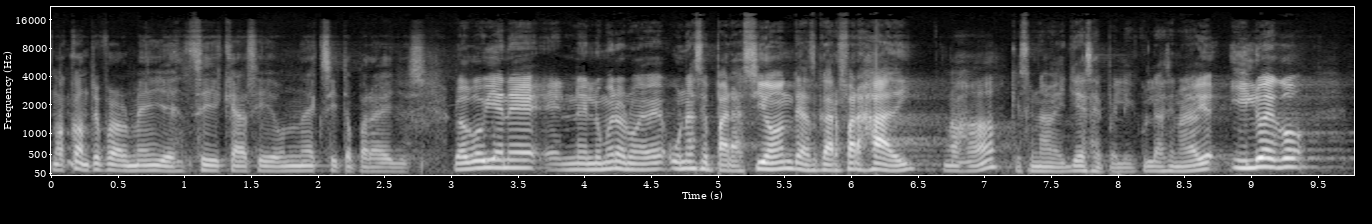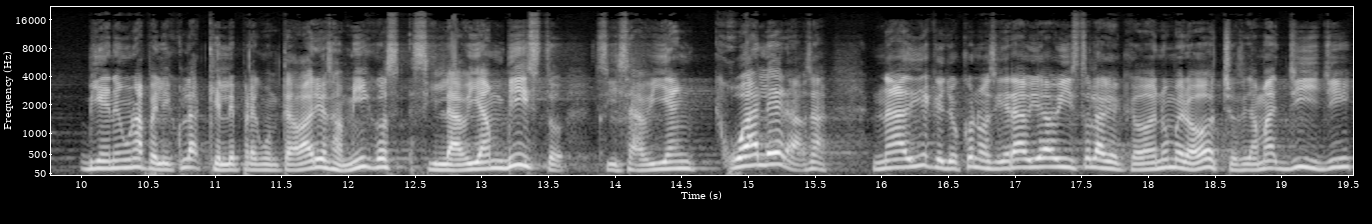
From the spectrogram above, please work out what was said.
No Country for yeah, sí, que ha sido un éxito para ellos. Luego viene en el número 9 Una separación de Asghar Farhadi, Ajá. que es una belleza de película. si no la vio. Y luego viene una película que le pregunté a varios amigos si la habían visto, si sabían cuál era. O sea, nadie que yo conociera había visto la que quedó de número 8. Se llama Gigi,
